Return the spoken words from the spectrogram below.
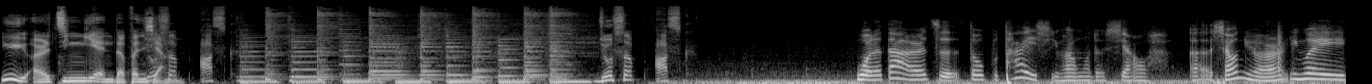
育儿经验的分享。Joseph ask. Joseph ask. 我的大儿子都不太喜欢我的小呃小女儿，因为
